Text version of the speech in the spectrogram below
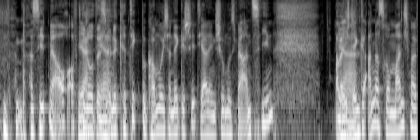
passiert mir auch oft ja, genug, dass ja. ich eine Kritik bekomme, wo ich dann denke, shit, ja, den Schuh muss ich mir anziehen. Aber ja. ich denke andersrum manchmal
